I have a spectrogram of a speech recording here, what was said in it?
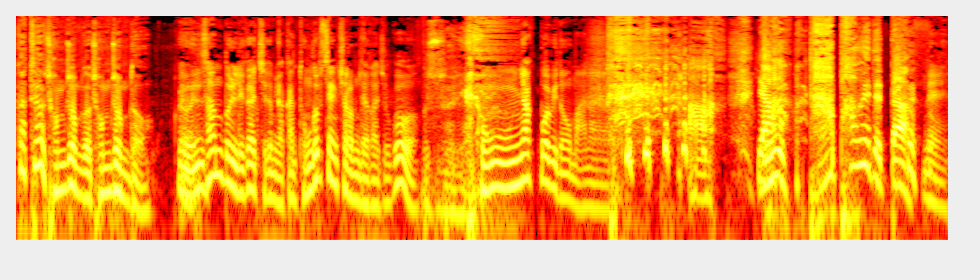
같아요. 점점 더, 점점 더. 그 은산분리가 지금 약간 동급생처럼 돼가지고 무슨 소리야? 공약법이 너무 많아요. 아, 야, 다 파회됐다. 네,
